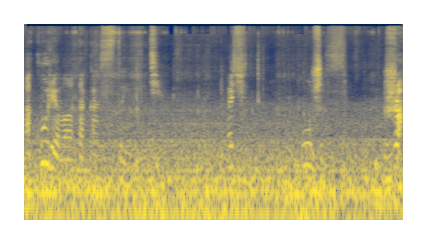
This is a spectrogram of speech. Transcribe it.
А курява така стоїть. Бачите? Ужас. Жах.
